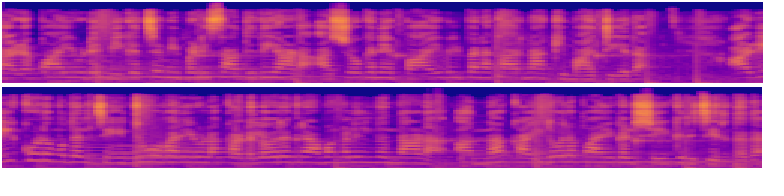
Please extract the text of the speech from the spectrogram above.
തഴപ്പായയുടെ മികച്ച വിപണി സാധ്യതയാണ് അശോകനെ പായ വിൽപ്പനക്കാരനാക്കി മാറ്റിയത്. അഴീക്കോട് മുതൽ ചേറ്റുവ വരെയുള്ള കടലോര ഗ്രാമങ്ങളിൽ നിന്നാണ് അന്ന് കൈതോല പായകൾ ശേഖരിച്ചിരുന്നത്.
